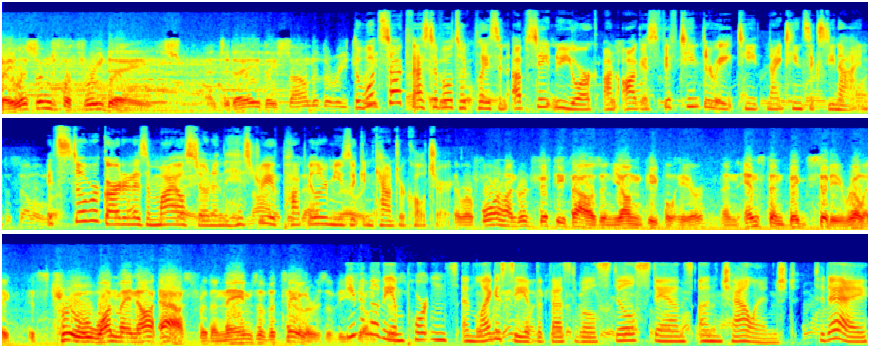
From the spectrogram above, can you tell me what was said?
They listened for three days. And today they sounded the retreat. The Woodstock Festival took place in upstate New York on August 15 through 18, 1969. It's still regarded as a milestone in the history of popular music and counterculture. There were 450,000 young people here, an instant big city, really. It's true, one may not ask for the names of the tailors of these Even though the importance and legacy of the festival still guess as to stands unchallenged, today,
